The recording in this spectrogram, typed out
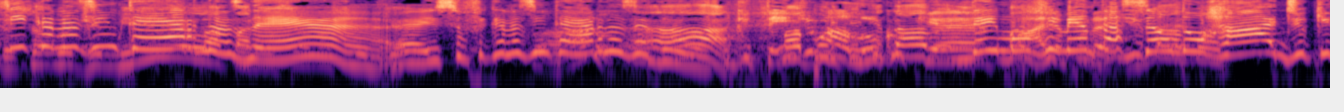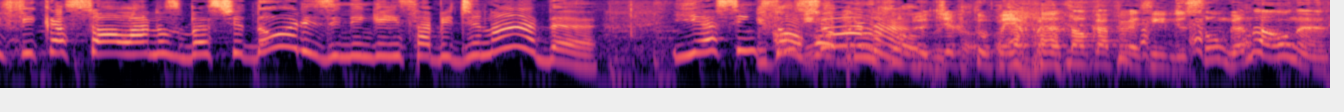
fica nas Ludmilla, internas, né? É, isso fica nas internas, Edu. Ah, O que tem de que maluco que dá- que é- Tem aí, movimentação tá do rádio que fica só lá nos bastidores e ninguém sabe de nada. E é assim que Então, funciona. vou abrir o No dia que tu vem apresentar o cafezinho de sunga, não, né?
